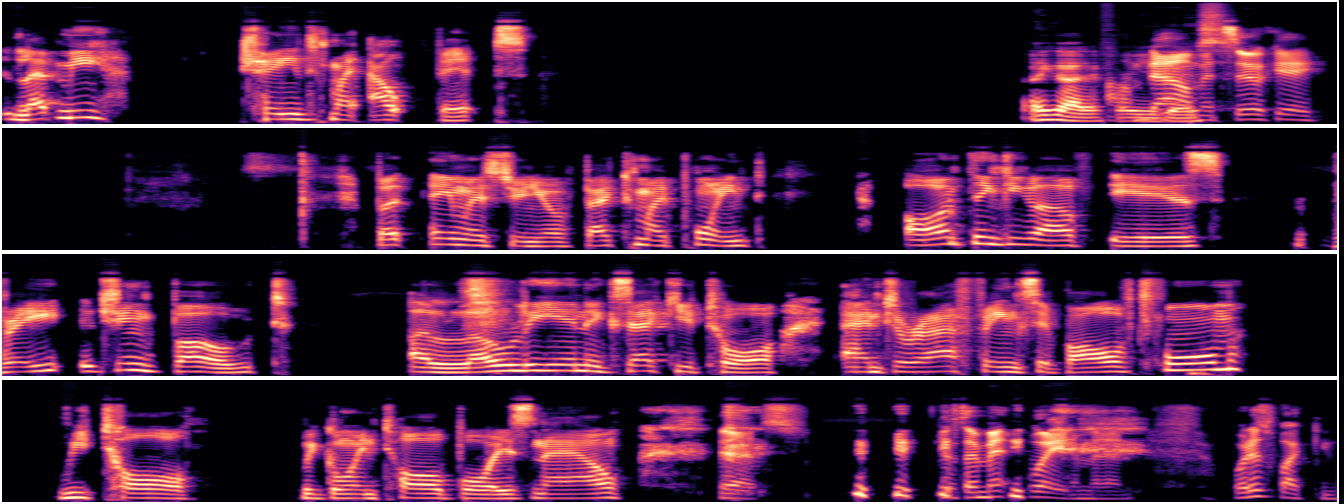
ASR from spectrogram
Let me change my outfit. I got it for I'm you down. guys. It's okay. But anyways, Junior, back to my point. All I'm thinking of is Raging Boat, a Lolian Executor, and Giraffing's evolved form. We tall. We're going tall boys now. Yes. if they meant, wait a minute. What is fucking?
